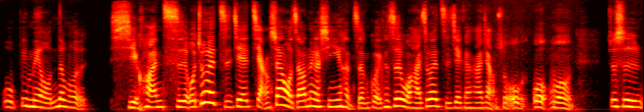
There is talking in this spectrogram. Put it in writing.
我并没有那么喜欢吃，我就会直接讲。虽然我知道那个心意很珍贵，可是我还是会直接跟他讲说，我我我就是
